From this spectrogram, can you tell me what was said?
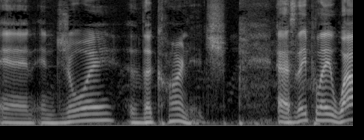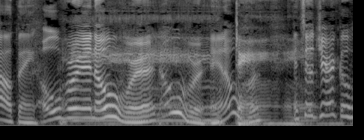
and enjoy the carnage as they play Wild Thing over and over and over and over until Jericho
